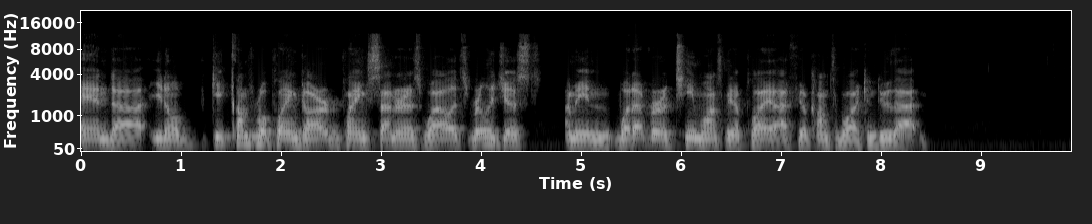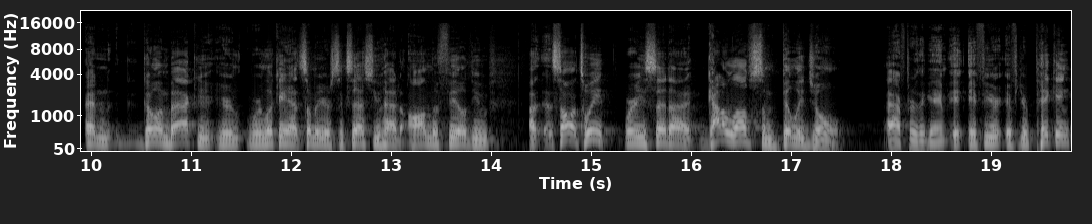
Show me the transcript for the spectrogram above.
and uh, you know, get comfortable playing guard, playing center as well. It's really just, I mean, whatever a team wants me to play, I feel comfortable I can do that. And going back, we're looking at some of your success you had on the field. You I saw a tweet where you said, uh, "Gotta love some Billy Joel." after the game. If you're if you're picking,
